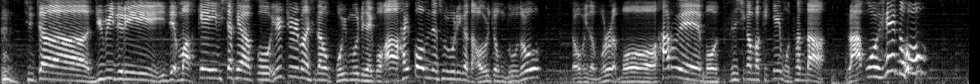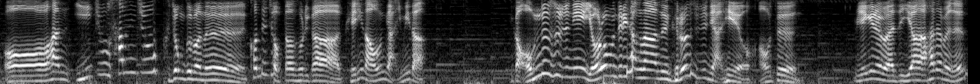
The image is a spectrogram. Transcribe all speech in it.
진짜 뉴비들이 이제 막 게임 시작해갖고 일주일만 지나면 고인물이 되고 아 할 거 없는 소리가 나올 정도로 저겁니다. 몰라 뭐 하루에 뭐 두세 시간밖에 게임 못한다 라고 해도 어, 한 2주, 3주? 그 정도면은 컨텐츠 없다는 소리가 괜히 나오는 게 아닙니다. 그러니까 없는 수준이 여러분들이 상상하는 그런 수준이 아니에요. 아무튼, 얘기를 먼저 이해하자면은,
